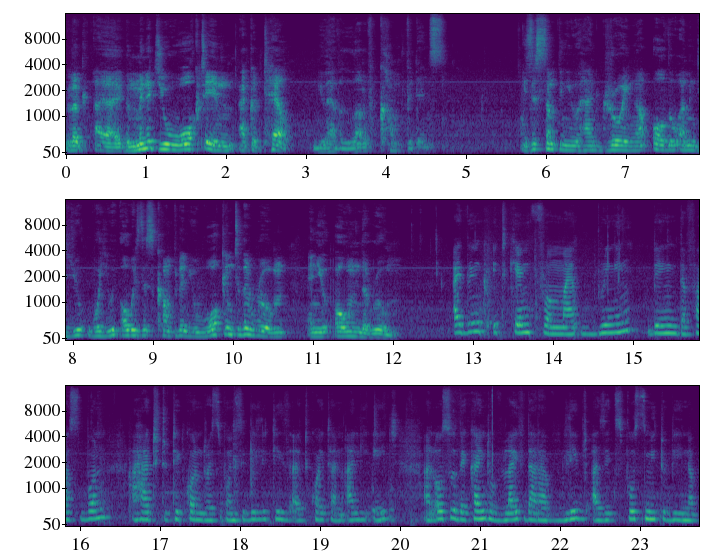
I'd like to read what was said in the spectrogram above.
Look, uh, the minute you walked in, I could tell you have a lot of confidence. Is this something you had growing up? Although, I mean, do you were you always this confident? You walk into the room and you own the room. I think it came from my bringing, being the firstborn. I had to take on responsibilities at quite an early age, and also the kind of life that I've lived has exposed me to be in a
